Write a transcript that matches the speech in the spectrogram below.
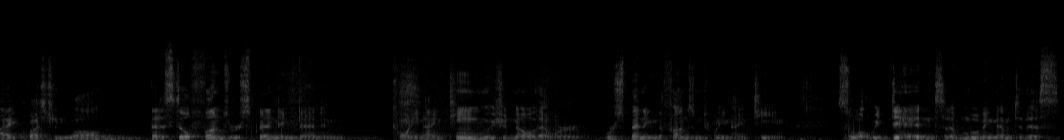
I questioned, well, that is still funds we're spending then in twenty nineteen, we should know that we're, we're spending the funds in twenty nineteen. So what we did, instead of moving them to this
